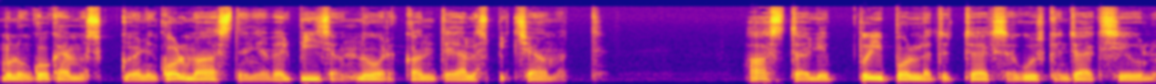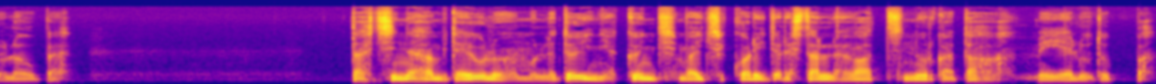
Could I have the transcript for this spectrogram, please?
mul on kogemus, kui olin kolmeaastane ja veel piisavalt noor, kanda jalas pidžaamat. aasta oli võib-olla tuhat üheksasada kuuskümmend üheksa jõululaupäev. tahtsin näha, mida jõulumaa mulle tõi, et kõndisin vaikselt koridorist alla ja vaatasin nurga taha meie elutuppa.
